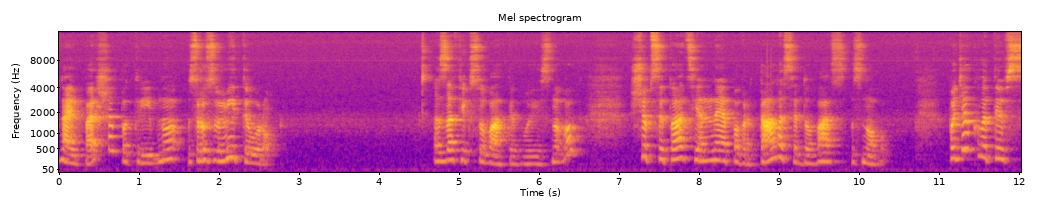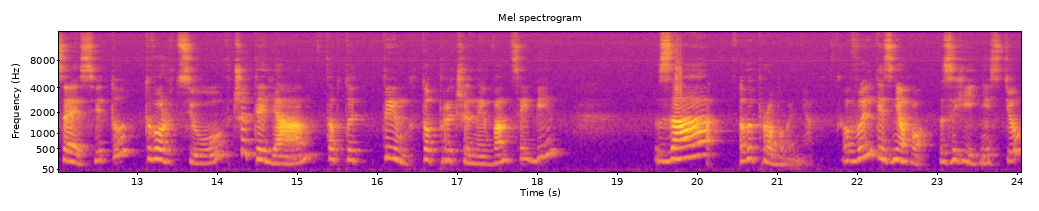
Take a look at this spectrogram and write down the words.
Найперше потрібно зрозуміти урок, зафіксувати висновок, щоб ситуація не поверталася до вас знову. Подякувати Всесвіту, творцю, вчителям, тобто тим, хто причинив вам цей біль, за випробування. Вийти з нього з гідністю,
